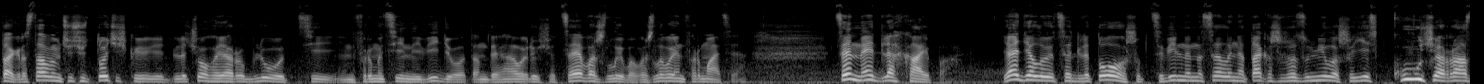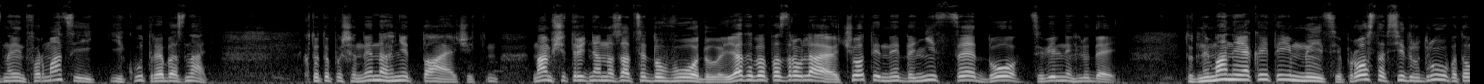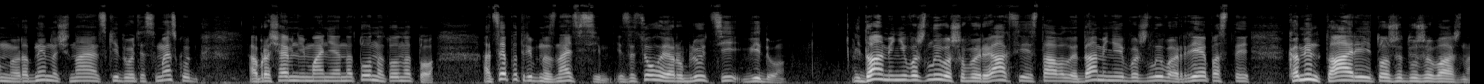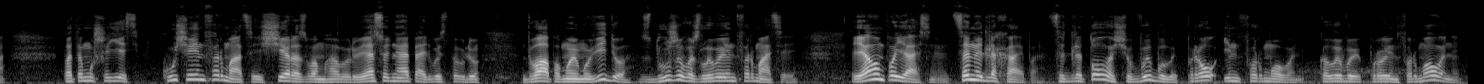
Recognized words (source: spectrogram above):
Так, розставимо чуть-чуть точечки, для чого я роблю ці інформаційні відео, там де говорю, що це важливо, важлива інформація. Це не для хайпа. Я роблю це для того, щоб цивільне населення також розуміло, що є куча різної інформації, яку треба знати. Хто-то пише, не нагнітаючи. Нам ще три дні назад це доводили. Я тебе поздравляю, чого ти не доніс це до цивільних людей. Тут нема ніякої таємниці. Просто всі друг другу потім родним починають скидувати смс-ку, обращай внимание на то, на то, на то. А це потрібно знати всім. І за цього я роблю ці відео. І да, мені важливо, що ви реакції ставили, да, мені важливо репости, коментарі теж дуже важливо. Тому що є куча інформації. Ще раз вам говорю, я сьогодні опять виставлю два, по-моєму, відео з дуже важливою інформацією. Я вам пояснюю, це не для хайпа, це для того, щоб ви були проінформовані. Коли ви проінформовані,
